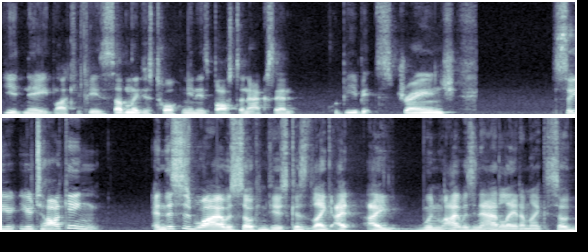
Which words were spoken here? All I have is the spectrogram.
you'd need. Like if he's suddenly just talking in his Boston accent, would be a bit strange. So you're you're talking, and this is why I was so confused because like I I when I was in Adelaide, I'm like, so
